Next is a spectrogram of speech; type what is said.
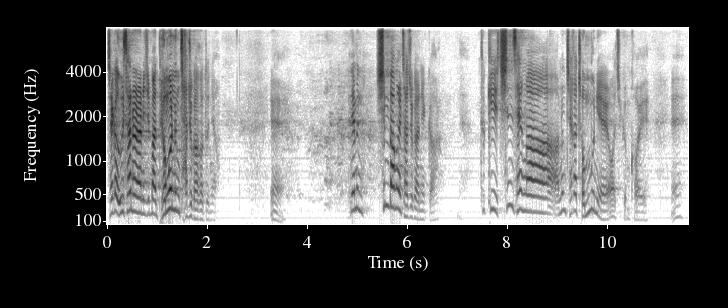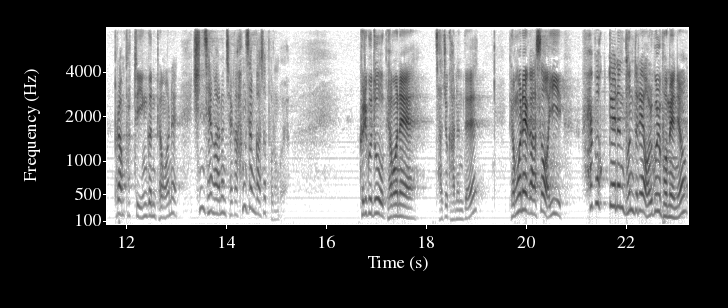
제가 의사는 아니지만 병원은 자주 가거든요. 예. 왜냐하면 신방을 자주 가니까 특히 신생아는 제가 전문이에요 지금 거의 예. 프랑크푸르트 인근 병원에 신생아는 제가 항상 가서 보는 거예요. 그리고도 병원에 자주 가는데 병원에 가서 이 회복되는 분들의 얼굴 보면요.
